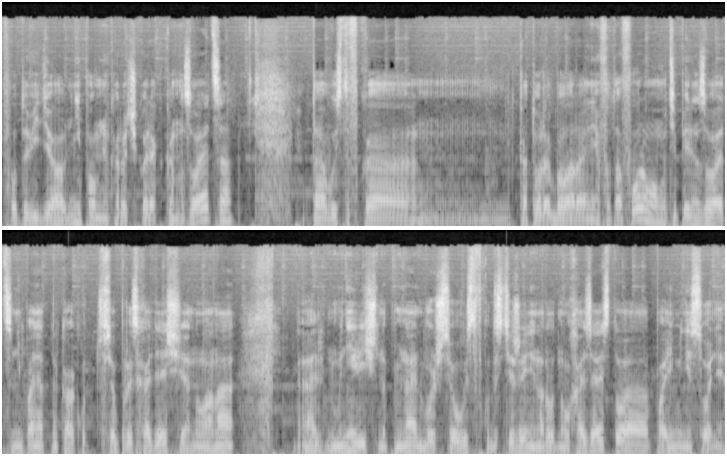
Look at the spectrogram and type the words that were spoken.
фото-видео, не помню, короче говоря, как она называется. Это выставка, которая была ранее фотофорумом, и теперь называется непонятно как. Вот все происходящее, ну, она а, мне лично напоминает больше всего выставку достижений народного хозяйства по имени Sony.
